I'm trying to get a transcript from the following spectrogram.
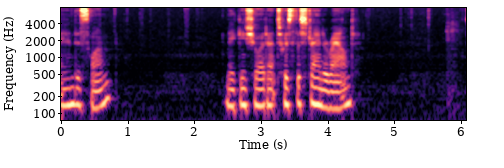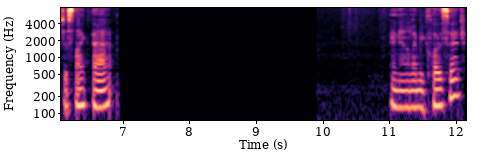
and this one, making sure I don't twist the strand around, just like that. And now let me close it.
